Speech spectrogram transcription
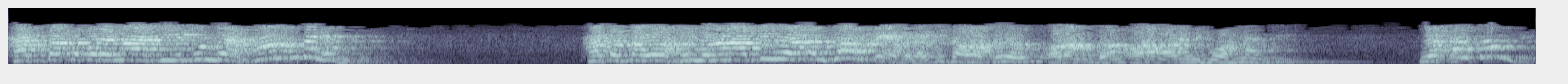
Hatta kepada Nabi pun nggak sampai. Hatta tawasul kepada Nabi nggak akan sampai. Apalagi tawasul orang orang-orang di bawah Nabi. Nggak akan sampai.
